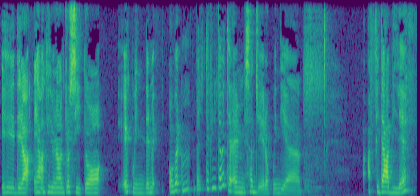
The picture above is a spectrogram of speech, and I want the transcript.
e, della, e anche di un altro sito e quindi del, over, mm, tecnicamente è il messaggero, quindi è affidabile.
